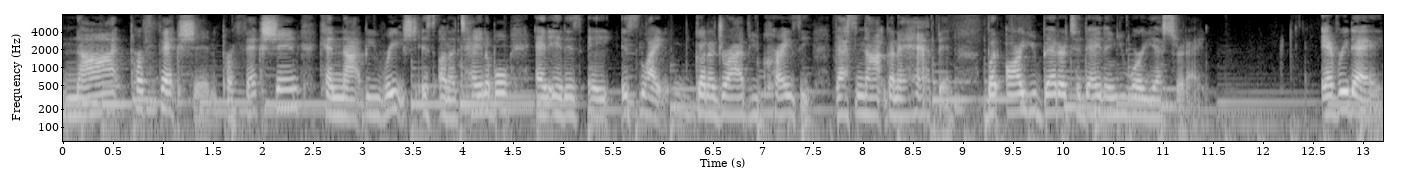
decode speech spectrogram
not perfection. Perfection cannot be reached. It's unattainable and it is a it's like going to drive you crazy. That's not going to happen. But are you better today than you were yesterday? Every day,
